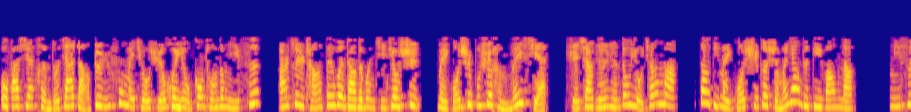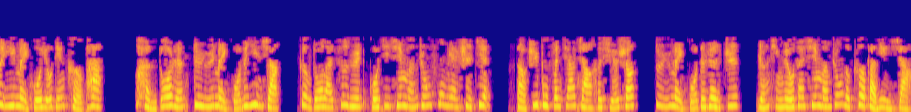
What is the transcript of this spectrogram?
我发现很多家长对于赴美求学会有共同的迷思，而最常被问到的问题就是：美国是不是很危险？学校人人都有枪吗？到底美国是个什么样的地方呢？迷思一，美国有点可怕。很多人对于美国的印象更多来自于国际新闻中负面事件，导致部分家长和学生对于美国的认知仍停留在新闻中的刻板印象。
